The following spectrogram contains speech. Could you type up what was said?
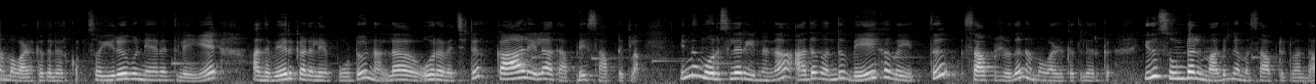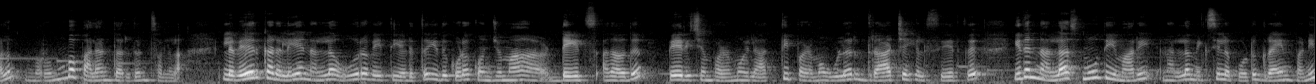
நம்ம வழக்கத்தில் இருக்கும். ஸோ இரவு நேரத்திலேயே அந்த வேர்க்கடலையை போட்டு நல்லா ஊற வச்சுட்டு காலையில் அதை அப்படியே சாப்பிட்டுக்கலாம். இன்னும் ஒரு சிலர் என்னென்னா அதை வந்து வேக வைத்து சாப்பிட்றது நம்ம வழக்கத்தில் இருக்குது இது சுண்டல் மாதிரி நம்ம சாப்பிட்டுட்டு வந்தாலும் ரொம்ப பலன் தருதுன்னு சொல்லலாம். இல்லை வேர்க்கடலையே நல்லா ஊற வைத்து எடுத்து இது கூட கொஞ்சமாக டேட்ஸ் அதாவது பேரிச்சம்பழமோ இல்லை அத்திப்பழமோ உலர் திராட்சைகள் சேர்த்து இதை நல்லா ஸ்மூத்தி மாதிரி நல்லா மிக்சியில் போட்டு கிரைண்ட் பண்ணி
